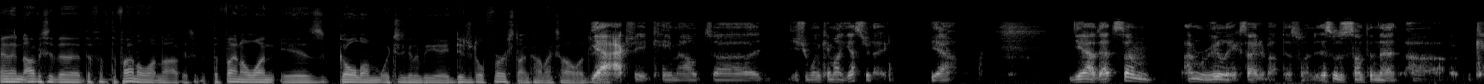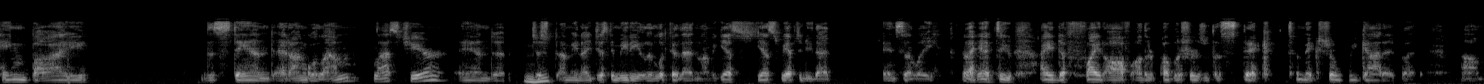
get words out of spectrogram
And then obviously the, the the final one, obviously, but the final one is Golem, which is going to be a digital first on Comixology. Yeah, actually, it came out. Uh, issue one came out yesterday. Yeah, yeah, that's um. I'm really excited about this one. This was something that uh, came by the stand at Angoulême last year, and uh, Mhm. just I mean, I just immediately looked at that and I'm like, yes, yes, we have to do that instantly. I had to I had to fight off other publishers with a stick to make sure we got it, but um,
